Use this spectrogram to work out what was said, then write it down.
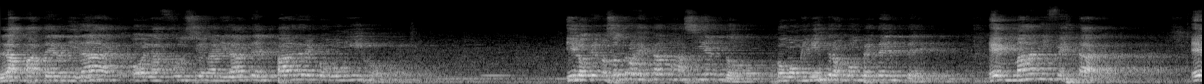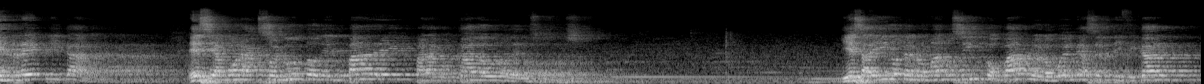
la paternidad o la funcionalidad del Padre como un hijo. Y lo que nosotros estamos haciendo como ministros competentes es manifestar, es replicar ese amor absoluto del Padre para con cada uno de nosotros. Y es ahí donde Romanos 5 Pablo lo vuelve a certificar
